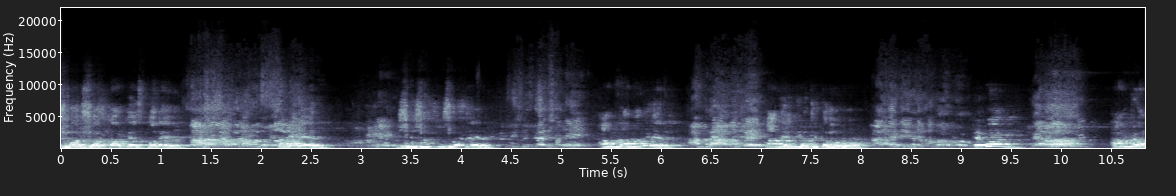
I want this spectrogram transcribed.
স্ব কর্মস্থলে আমাদের শিশু কিশোরদের আমরা আমাদের কাজে নিয়োজিত হব। এবং আমরা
